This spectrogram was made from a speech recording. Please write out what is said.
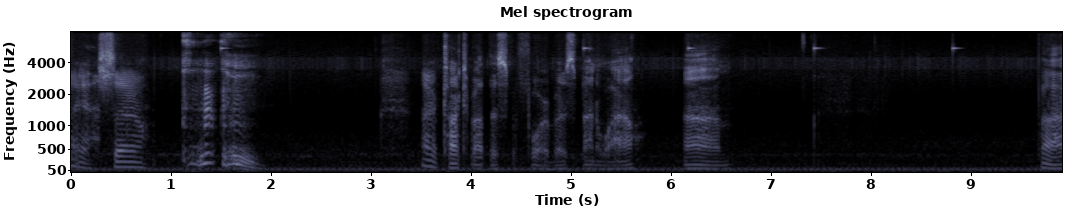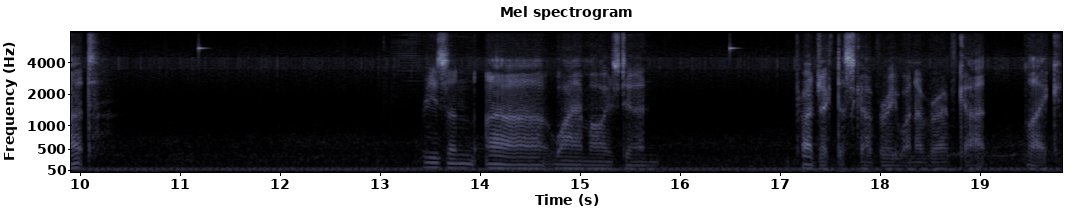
Oh yeah, so I've talked about this before, but it's been a while. Um, but reason uh, why I'm always doing project discovery whenever I've got like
